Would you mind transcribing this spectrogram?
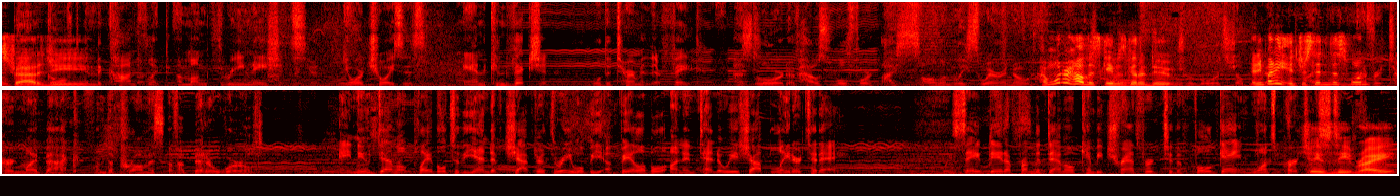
will be engulfed strategy. In the conflict among three nations, your choices and conviction will determine their fate. As Lord of House Wolffort, I solemnly swear an oath. I wonder how this game is gonna do. future lords shall be Anybody bound. interested I in this will one? Never turn my back on the promise of a better world. A new demo playable to the end of Chapter 3 will be available on Nintendo eShop later today. Save data from the demo can be transferred to the full game once purchased. Seems neat, right?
